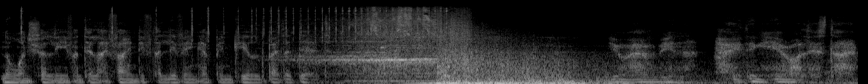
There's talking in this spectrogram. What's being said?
No one shall leave until I find if the living have been killed by the dead. You have been hiding here all this time.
